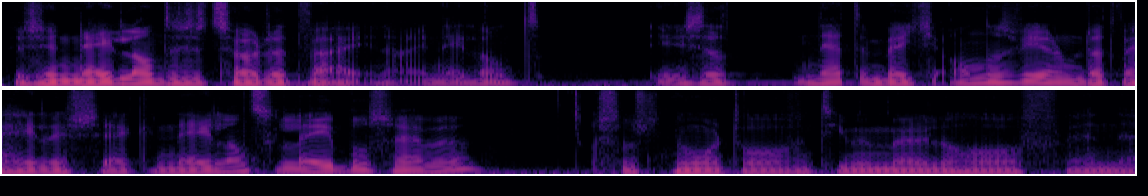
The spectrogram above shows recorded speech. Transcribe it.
Dus in Nederland is het zo dat wij, nou in Nederland is dat net een beetje anders weer, omdat wij hele sterke Nederlandse labels hebben. Zoals Noordhof en Tieme Meulenhof. En, eh,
